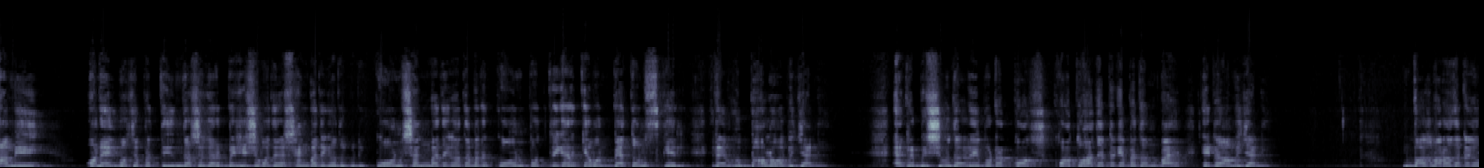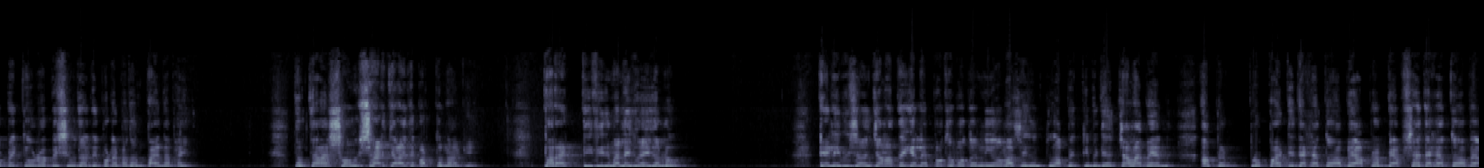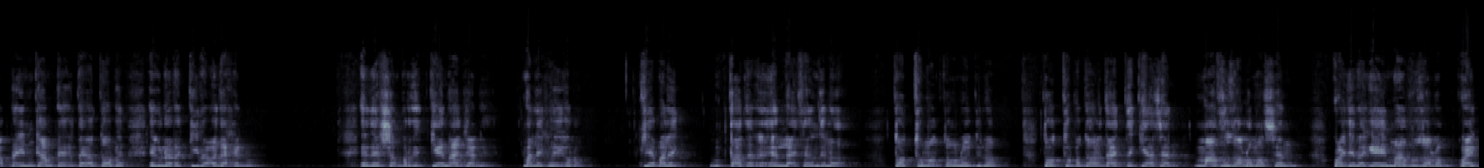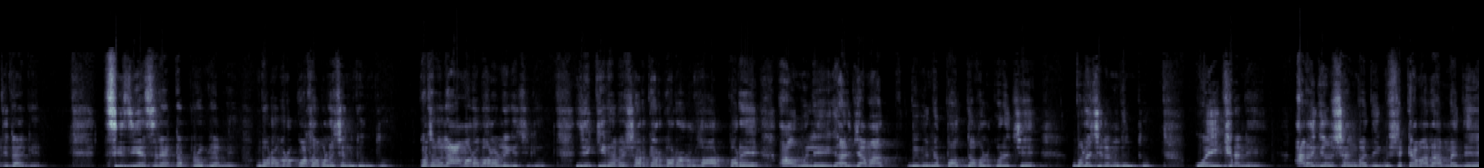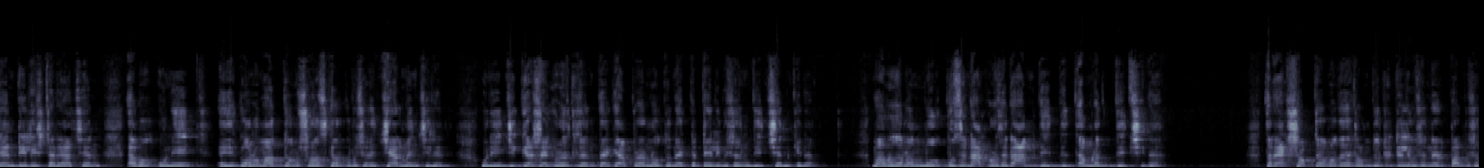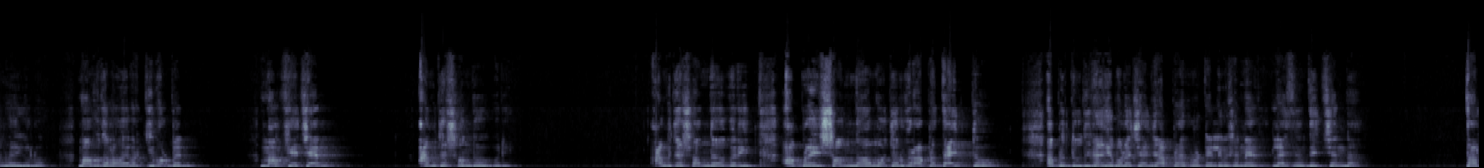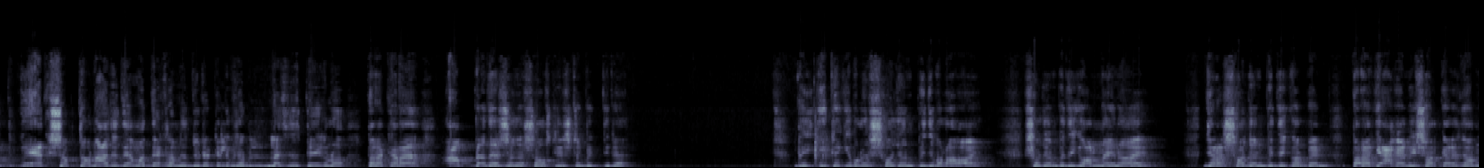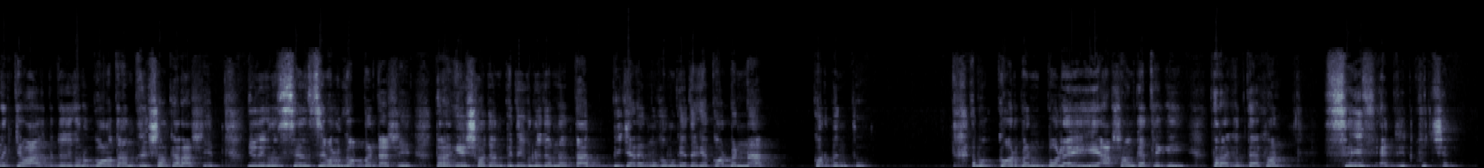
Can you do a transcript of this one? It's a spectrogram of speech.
আমি অনেক বছর, প্রায় তিন দশকের বেশি সময় ধরে সাংবাদিকতা করি। কোন সাংবাদিকতা মানে কোন পত্রিকার কেমন বেতন স্কেল এটা আমি খুব ভালোভাবে জানি। একটা বিশ্ববিদ্যালয়ের রিপোর্টার কত হাজার টাকা বেতন পায়, এটাও আমি জানি। দশ বারো হাজার টাকার উপরে কেউ বিশ্ববিদ্যালয়ের রিপোর্টার বেতন পায় না ভাই। তো তারা সংসার চালাতে পারতো না আগে। তারা টিভির মালিক হয়ে গেল। টেলিভিশন চালাতে গেলে প্রথমত নিয়ম আছে কিন্তু। আপনি টিভিতে চালাবেন, আপনার প্রপার্টি দেখাতে হবে, আপনার ব্যবসা দেখাতে হবে, আপনার ইনকাম ট্যাক্স দেখাতে হবে, এগুলো এরা কীভাবে দেখাল এদের সম্পর্কে কে না জানে? মালিক হয়ে গেল। কে মালিক? তাদের লাইসেন্স দিল, তথ্য মন্ত্রণালয় দিল। তথ্য মন্ত্রণালয়ের দায়িত্বে কে আছেন? মাহফুজ আলম আছেন। কয়েকদিন আগে এই মাহফুজ আলম, কয়েকদিন আগে। সিজিএস এর একটা প্রোগ্রামে বড় বড় কথা বলেছেন কিন্তু। কথা বলে আমারও ভালো লেগেছিল যে কীভাবে সরকার গঠন হওয়ার পরে আওয়ামী লীগ আর জামাত বিভিন্ন পদ দখল করেছে, বলেছিলেন কিন্তু। ওইখানে আরেকজন সাংবাদিক, মিস্টার কামাল আহমেদ, যিনি ডেলি স্টারে আছেন এবং উনি এই যে গণমাধ্যম সংস্কার কমিশনের চেয়ারম্যান ছিলেন, উনি জিজ্ঞাসা করেছিলেন তাকে, আপনারা নতুন একটা টেলিভিশন দিচ্ছেন কিনা? মাহমুদ আলম মুখ পুষে না করেছে, না, আমি আমরা দিচ্ছি না। তার এক সপ্তাহের মধ্যে দেখলাম দুটো টেলিভিশনের পারমিশন হয়ে গেল। মাহমুদ আলম এবার কী বলবেন? মাল খেয়েছেন? আমি তো সন্দেহ করি। আমি তো সন্দেহ করি। আপনার এই সন্দেহ মোচন করা আপনার দায়িত্ব। আপনি দুদিন আগে বলেছেন যে আপনার কোনো টেলিভিশনের লাইসেন্স দিচ্ছেন না। তার এক সপ্তাহ না যদি আমার দেখলাম যে দুইটা টেলিভিশন লাইসেন্স পেয়ে গেলো, তারা কারা? আপনাদের সঙ্গে সংশ্লিষ্ট ব্যক্তিরা। ভাই, এটাকে বলে স্বজনপ্রীতি বলা হয়। স্বজনপ্রীতি কি অন্যায় নয়? যারা স্বজনপ্রীতি করবেন, তারা কি আগামী সরকারের যখন কেউ আসবে, যদি কোনো গণতান্ত্রিক সরকার আসে, যদি কোনো সেন্সিবল গভর্নমেন্ট আসে, তারা কি এই স্বজনপ্রীতিগুলোর জন্য তার বিচারের মুখোমুখি এদেরকে করবেন না? করবেন তো। এবং করবেন বলেই এই আশঙ্কা থেকেই তারা কিন্তু এখন সেফ এক্সিট খুঁজছেন।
